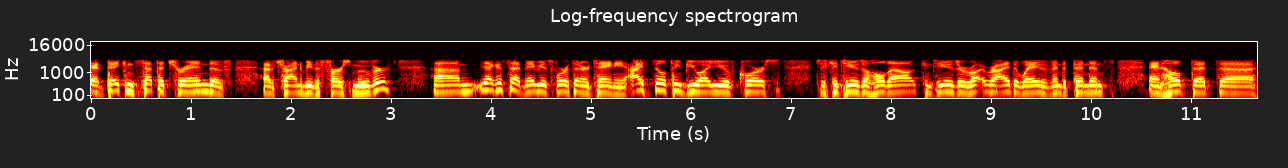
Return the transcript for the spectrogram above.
if they can set the trend of of trying to be the first mover, um, like I said, maybe it's worth entertaining. I still think BYU, of course, just continues to hold out, continues to ride the wave of independence, and hope that uh,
